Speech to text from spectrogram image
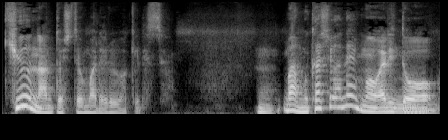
九男として生まれるわけですよ。うん。まあ、昔はね、もう割と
